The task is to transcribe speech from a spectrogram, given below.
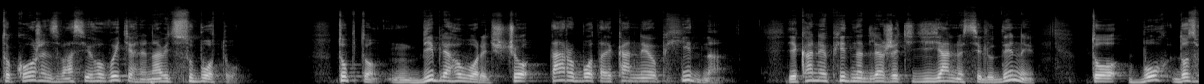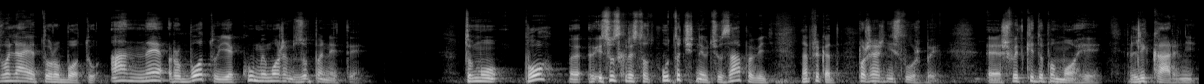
то кожен з вас його витягне навіть в суботу. Тобто Біблія говорить, що та робота, яка необхідна, яка необхідна для життєдіяльності людини, то Бог дозволяє ту роботу, а не роботу, яку ми можемо зупинити. Тому Бог, е, Ісус Христос уточнив цю заповідь, наприклад, пожежні служби, е, швидкі допомоги, лікарні,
